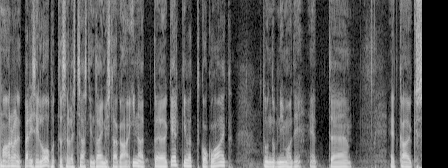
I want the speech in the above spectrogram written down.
Ma arvan, et päris ei loobuta sellest just in time'ist, aga hinnad äh, kerkivad kogu aeg, tundub niimoodi, et äh, et ka üks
